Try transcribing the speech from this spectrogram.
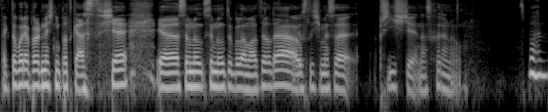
tak to bude pro dnešní podcast vše. Já, se, mnou, se mnou tu byla Matilda a uslyšíme se příště. Naschledanou. S Bohem.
